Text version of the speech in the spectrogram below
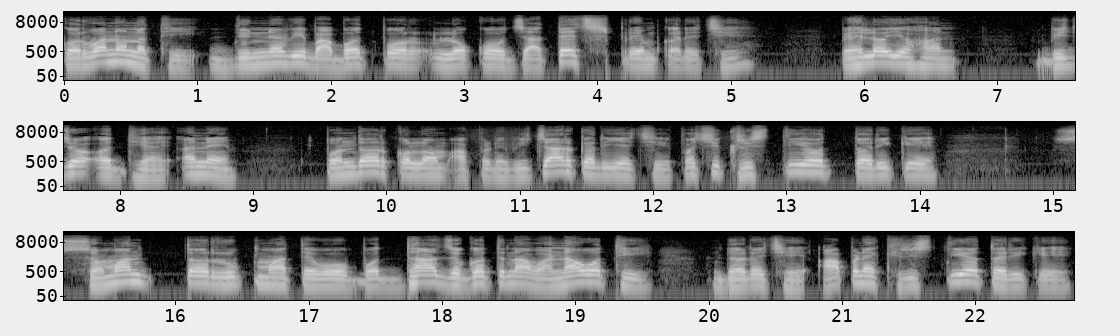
કરવાનો નથી. દુન્યવી બાબત પર લોકો જાતે જ પ્રેમ કરે છે. પહેલો યોહાન, બીજો અધ્યાય અને પંદર કલમ આપણે વિચાર કરીએ છીએ. પછી ખ્રિસ્તીઓ તરીકે સમાંતર રૂપમાં તેઓ બધા જગતના વાનાઓથી ડરે છે. આપણે ખ્રિસ્તીય તરીકે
